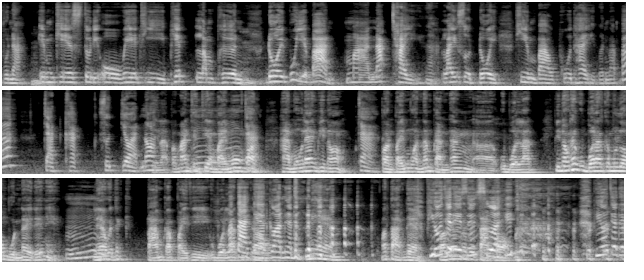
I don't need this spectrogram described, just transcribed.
ปุ่นน่ะอืม MK Studio เวทีเพชรลำเพลินอืมโดยผู้ใหญ่บ้านมานะชัยนะไล่สดโดยทีมบ่าวผู้ไทยเพิ่นว่าป้าจัดคักสุดยอดเนาะนี่ละประมาณเที่ยงอืมๆบ่ายโมงจ้ะก่อนห้าโมงแรงพี่น้องจ้ะก่อนไปม่วนน้ำกันทั้งอ่าอุบลรัฐ พี่น้องทั้งอุบลรัฐก็มารวมบุญได้เด้นี่ อืมแล้วก็จะตามกลับไปที่อุบลมารัฐตากแดดก่อนเนี่ย แม่นมาตากแดดผิวจะได้ตอนแรกก็ไปตากสวยๆหมอก ผิวจะได้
